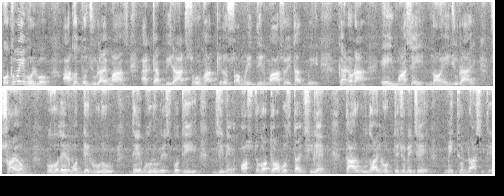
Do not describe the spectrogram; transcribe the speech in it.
প্রথমেই বলব, আগত জুলাই মাস একটা বিরাট সৌভাগ্যের ও সমৃদ্ধির মাস হয়ে থাকবে। কেননা, এই মাসে নয় জুলাই স্বয়ং গ্রহদের মধ্যে গুরু, দেবগুরু বৃহস্পতি, যিনি অস্তগত অবস্থায় ছিলেন, তার উদয় ঘটতে চলেছে মিথুন রাশিতে।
